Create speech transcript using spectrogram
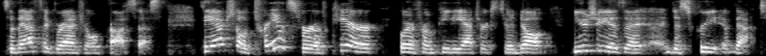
So that's a gradual process. The actual transfer of care going from pediatrics to adult usually is a discrete event.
